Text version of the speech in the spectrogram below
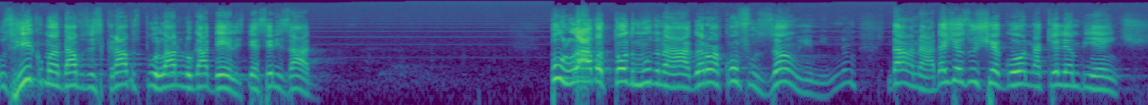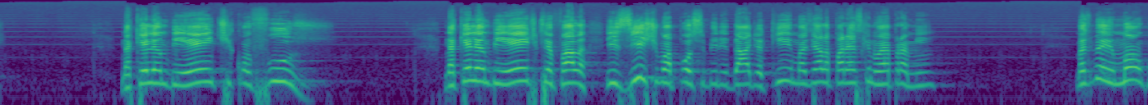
Os ricos mandavam os escravos pular no lugar deles, terceirizado. Pulava todo mundo na água, era uma confusão, Jimmy, não dava nada. Aí Jesus chegou naquele ambiente, naquele ambiente confuso, naquele ambiente que você fala, existe uma possibilidade aqui, mas ela parece que não é para mim. Mas, meu irmão,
